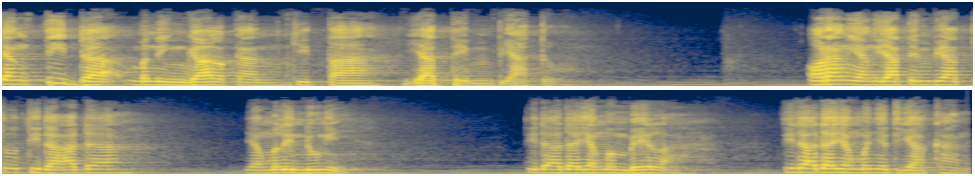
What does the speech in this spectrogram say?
yang tidak meninggalkan kita yatim piatu. Orang yang yatim piatu tidak ada yang melindungi, tidak ada yang membela, tidak ada yang menyediakan,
